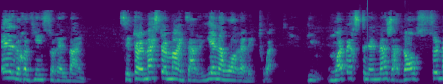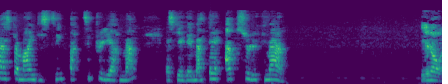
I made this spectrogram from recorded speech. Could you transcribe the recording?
elle revient sur elle-même. C'est un mastermind, ça n'a rien à voir avec toi. Puis moi, personnellement, j'adore ce mastermind ici particulièrement parce qu'il y a des matins absolument, you know,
